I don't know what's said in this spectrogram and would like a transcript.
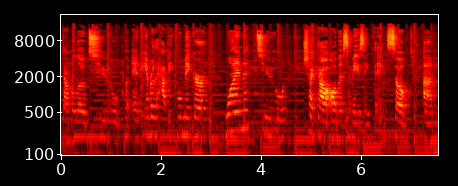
down below to put in Amber the Happy Homemaker 1 to check out all this amazing things. So um,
